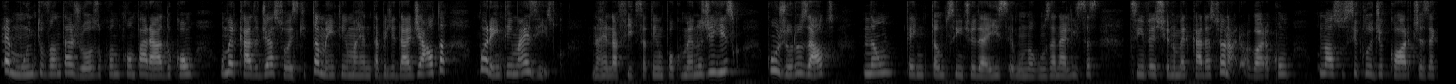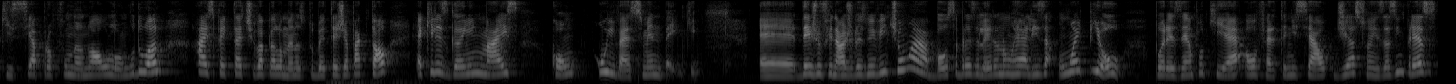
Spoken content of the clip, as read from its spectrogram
é muito vantajoso quando comparado com o mercado de ações, que também tem uma rentabilidade alta, porém tem mais risco. Na renda fixa tem um pouco menos de risco, com juros altos não tem tanto sentido aí, segundo alguns analistas, se investir no mercado acionário. Agora, com o nosso ciclo de cortes aqui se aprofundando ao longo do ano, a expectativa, pelo menos do BTG Pactual, é que eles ganhem mais com o investment banking. É, desde o final de 2021, a Bolsa Brasileira não realiza um IPO, por exemplo, que é a oferta inicial de ações das empresas,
